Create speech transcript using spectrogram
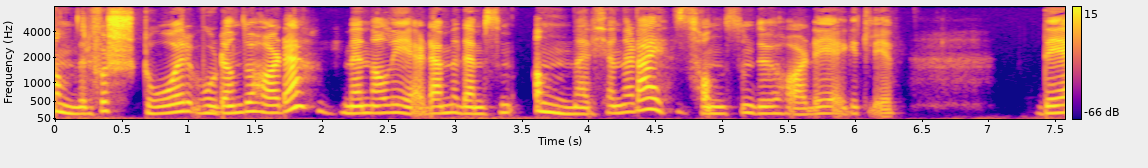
andre forstår hvordan du har det, men allier deg med dem som anerkjenner deg sånn som du har det i eget liv. Det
